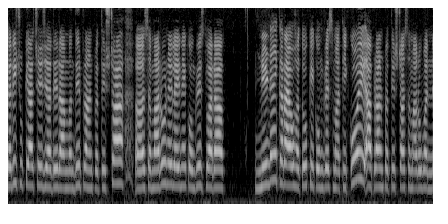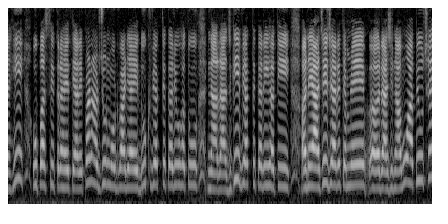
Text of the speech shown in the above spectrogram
કરી ચૂક્યા છે. જ્યારે રામ મંદિર પ્રાણ પ્રતિષ્ઠા સમારોહને લઈને કોંગ્રેસ દ્વારા નિર્ણય કરાયો હતો કે કોંગ્રેસમાંથી કોઈ આ પ્રાણ પ્રતિષ્ઠા સમારોહમાં નહીં ઉપસ્થિત રહે ત્યારે પણ અર્જુન મોઢવાડિયાએ દુઃખ વ્યક્ત કર્યું હતું, નારાજગી વ્યક્ત કરી હતી અને આજે જ્યારે તેમણે રાજીનામું આપ્યું છે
